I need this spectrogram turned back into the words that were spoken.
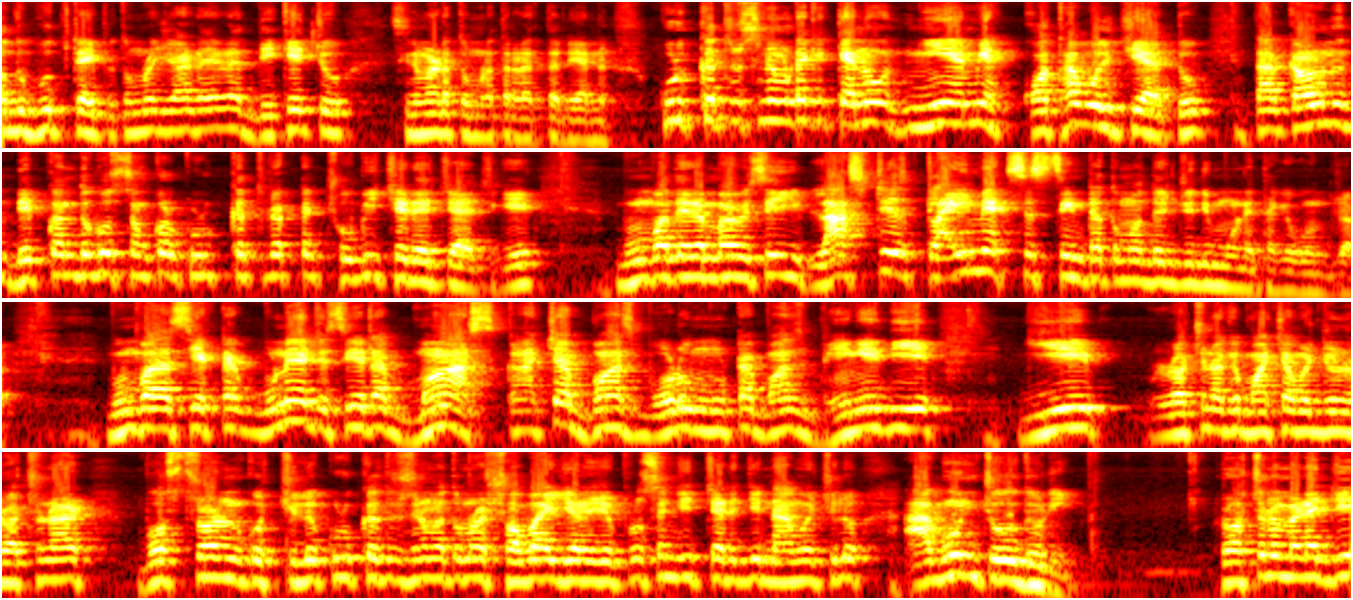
অদ্ভুত টাইপের তোমরা যারা যারা দেখেছ সিনেমাটা, তোমরা তারা তারা জানো। কুরুক্ষেত্র সিনেমাটাকে কেন নিয়ে আমি কথা বলছি এত? তার কারণ দেবকান্ত ঘোষ শঙ্কর কুরুক্ষেত্র একটা ছবি ছেড়েছে আজকে। বুম্বাদ এরমভাবে সেই লাস্টের ক্লাইম্যাক্সের সিনটা তোমাদের যদি মনে থাকে বন্ধুরা। বুম্বাদ সে একটা, মনে আছে? সে একটা বাঁশ, কাঁচা বাঁশ, বড় মোটা বাঁশ ভেঙে দিয়ে গিয়ে রচনাকে বাঁচাবার জন্য রচনার বস্ত্রহরণ করছিল। কুরুক্ষেত্র সিনেমা তোমরা সবাই জানো যে প্রসেনজিৎ চ্যাটার্জির নাম হয়েছিল আগুন চৌধুরী। রচনা ব্যানার্জি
